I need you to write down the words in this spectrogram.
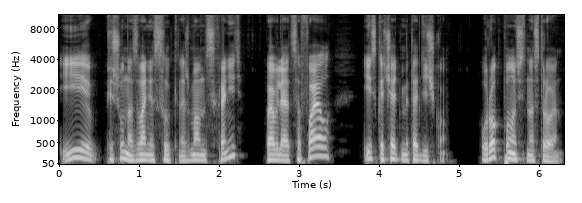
и пишу название ссылки. Нажимаем на «Сохранить», появляется файл, и скачать методичку. Урок полностью настроен.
